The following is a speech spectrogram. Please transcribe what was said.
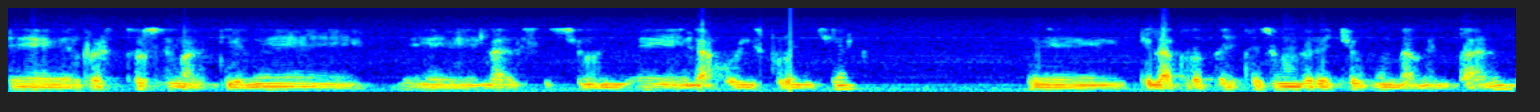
Eh, el resto se mantiene la decisión de la jurisprudencia que la protesta es un derecho fundamental,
